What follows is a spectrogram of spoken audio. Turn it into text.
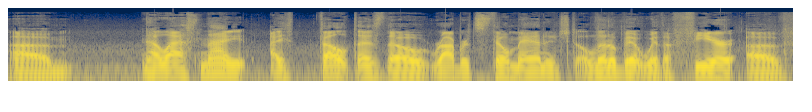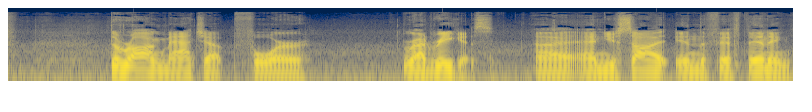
Um, now, last night I felt as though Roberts still managed a little bit with a fear of the wrong matchup for Rodriguez, uh, and you saw it in the fifth inning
